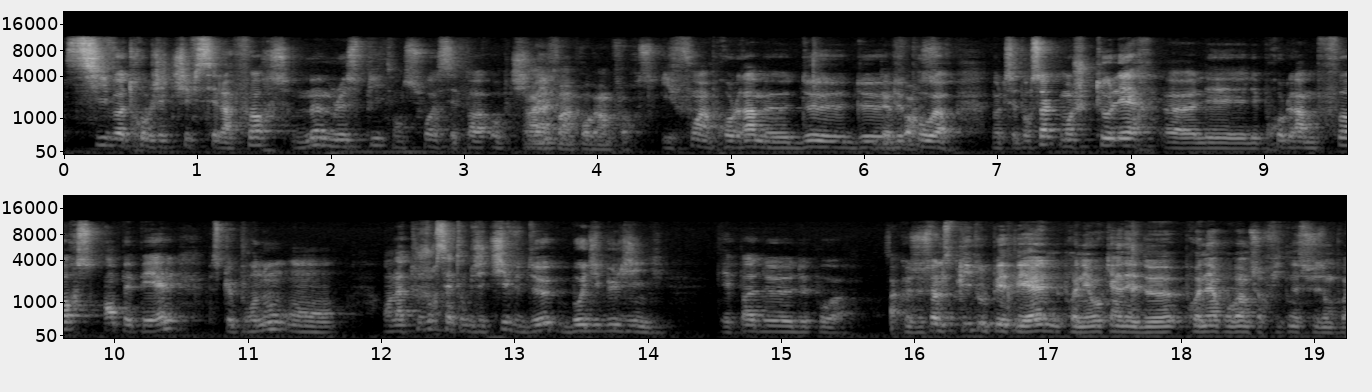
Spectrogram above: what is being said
Si votre objectif c'est la force, même le split en soi c'est pas Ah, optimal. il faut un programme force. il faut un programme euh, de, de, De de force. power. Donc c'est pour ça que moi je tolère euh, les, les programmes force en PPL parce que pour nous on, on a toujours cet objectif de bodybuilding et pas de, de power. Que ce soit le split ou le PPL, ne prenez aucun des deux. Prenez un programme sur fitnessfusion.fr,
